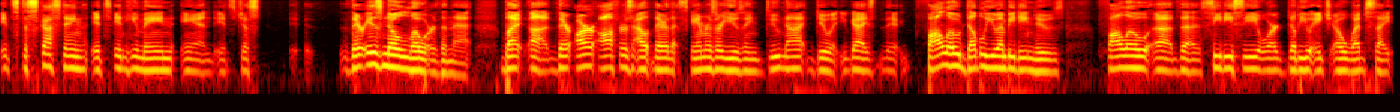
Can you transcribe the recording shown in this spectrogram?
It's disgusting. It's inhumane. And it's just, there is no lower than that. But uh, there are offers out there that scammers are using. Do not do it. You guys, follow WMBD News, follow uh, the CDC or WHO website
